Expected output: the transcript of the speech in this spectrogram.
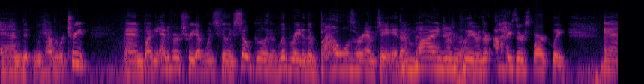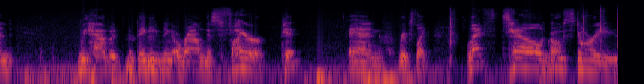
And we have a retreat. And by the end of a retreat, everyone's feeling so good and liberated. Their bowels are empty, their minds are clear, their eyes are sparkling. And we have a, a big evening around this fire pit and Rip's like, let's tell ghost stories.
